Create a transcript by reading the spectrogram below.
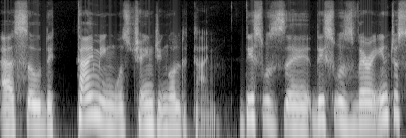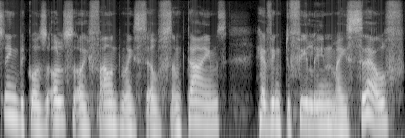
Uh, so the timing was changing all the time. This was uh, this was very interesting because also i found myself sometimes having to fill in myself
